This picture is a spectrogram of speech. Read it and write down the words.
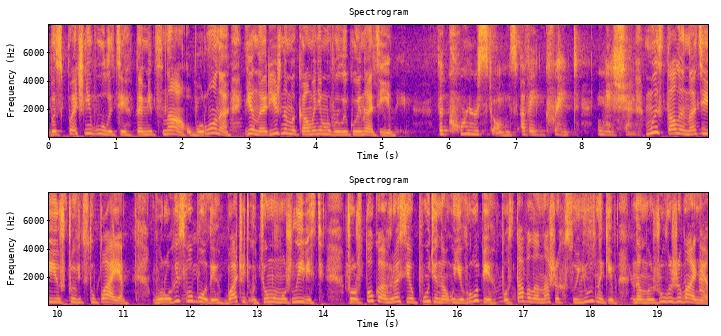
безпечні вулиці та міцна оборона є наріжними каменями великої нації. Ми стали нацією, що відступає. Вороги свободи бачать у цьому можливість. Жорстока агресія Путіна у Європі поставила наших союзників на межу виживання.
